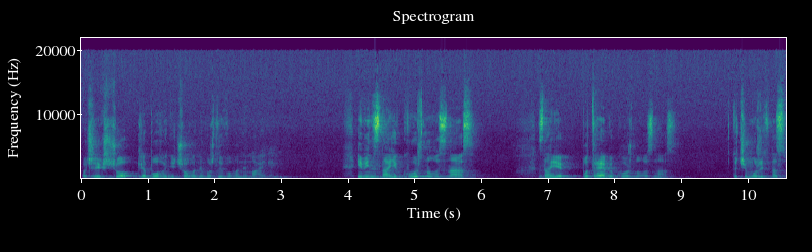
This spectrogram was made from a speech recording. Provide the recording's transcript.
Отже, якщо для Бога нічого неможливого немає, і Він знає кожного з нас, знає потреби кожного з нас, то чи можуть в нас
